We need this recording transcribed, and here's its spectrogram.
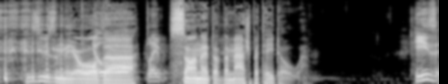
He's using the The old uh, play- sonnet of the mashed potato. He's.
